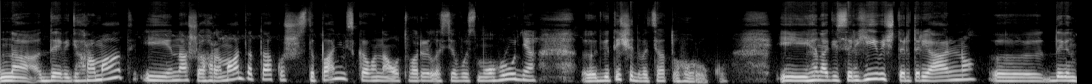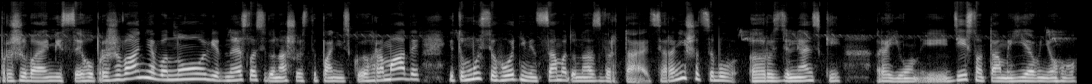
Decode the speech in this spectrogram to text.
на 9 громад, і наша громада також Степанівська, вона утворилася 8 грудня е, 2020 року. І Геннадій Сергійович територіально, е, де він проживає, місце його проживання, воно віднеслося до нашої Степанівської громади, і тому сьогодні він саме до нас звертається. Раніше це був е, Роздільнянський район, і дійсно там є в нього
